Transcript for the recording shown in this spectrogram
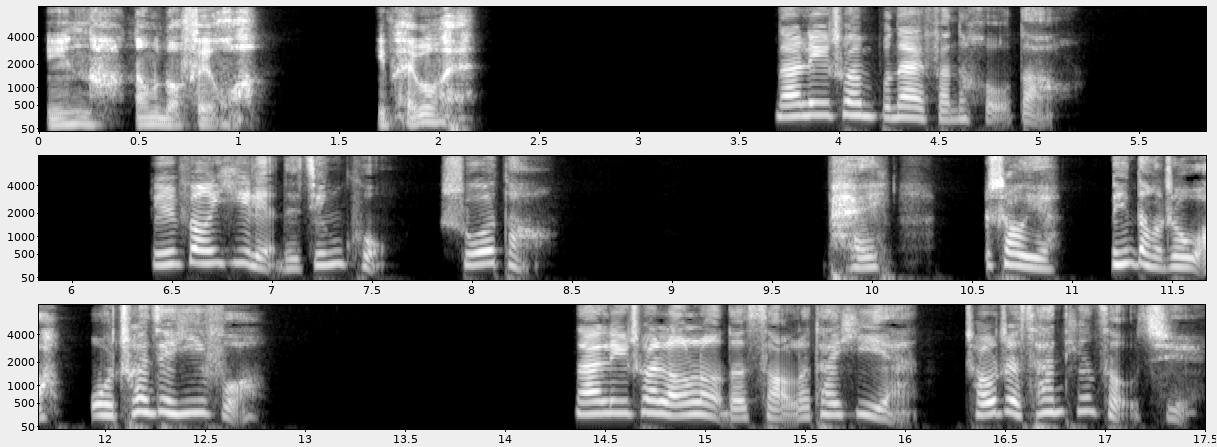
你哪那么多废话？你赔不赔？南离川不耐烦的吼道。林芳一脸的惊恐，说道。赔，少爷，您等着我，我穿件衣服。南离川冷冷的扫了他一眼，朝着餐厅走去。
